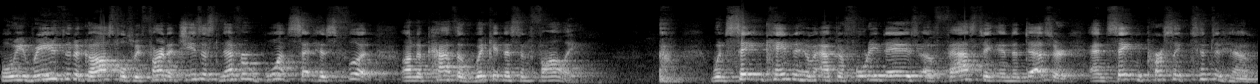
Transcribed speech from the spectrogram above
When we read through the Gospels, we find that Jesus never once set his foot on the path of wickedness and folly. when Satan came to him after 40 days of fasting in the desert and Satan personally tempted him,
